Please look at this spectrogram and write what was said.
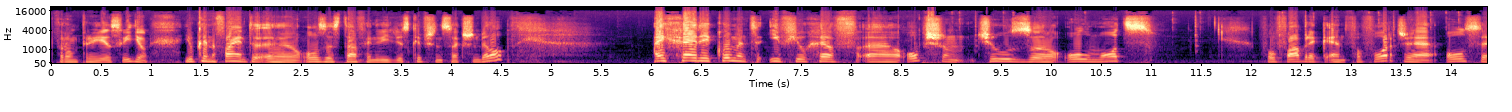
from previous video. You can find uh, all the stuff in the description section below. I highly recommend if you have uh, option, choose uh, all mods for Fabric and for Forge. also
